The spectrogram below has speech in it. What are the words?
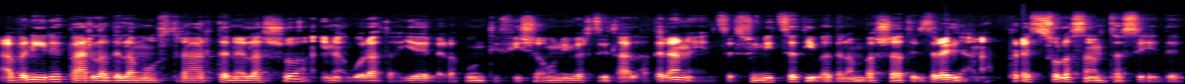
Avvenire parla della mostra Arte nella Shoah, inaugurata ieri alla Pontificia Università Lateranense su iniziativa dell'ambasciata israeliana presso la Santa Sede.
